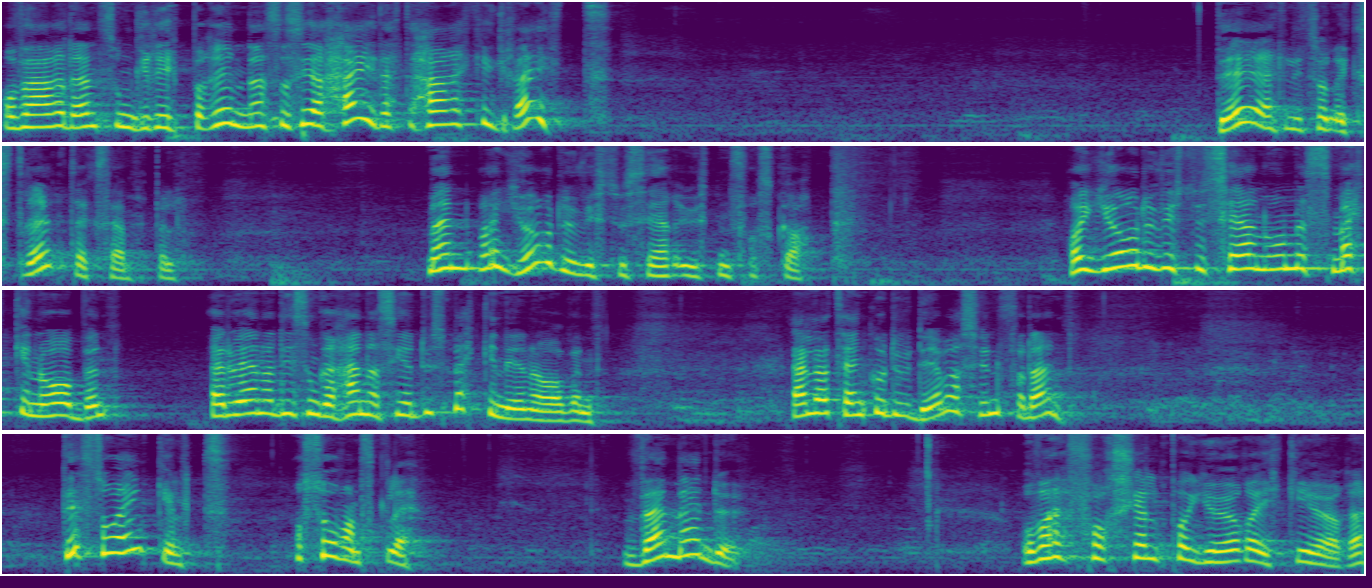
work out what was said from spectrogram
å være den som griper inn, den som sier 'Hei, dette her er ikke greit'? Det er et litt sånn ekstremt eksempel. Men hva gjør du hvis du ser utenforskap? Hva gjør du hvis du ser noen med smekken åpen? Er du en av de som går hen og sier 'du smekken din er åpen'? Eller tenker du 'det var synd for den'? Det er så enkelt og så vanskelig. Hvem er du? Og Hva er forskjellen på å gjøre og ikke gjøre?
